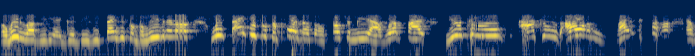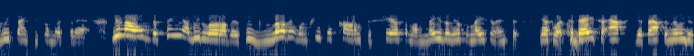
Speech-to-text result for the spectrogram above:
But we love you here at Good Deeds. We thank you for believing in us. We thank you for supporting us on social media, our website, YouTube, iTunes, all of them, right? and we thank you so much for that. You know, the thing that we love is we love it when people come to share some amazing information and to guess what? Today to after, this afternoon, this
